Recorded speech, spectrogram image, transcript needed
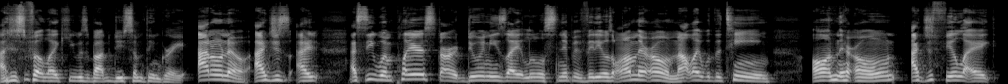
I just felt like he was about to do something great. I don't know. I just I I see when players start doing these like little snippet videos on their own, not like with the team, on their own. I just feel like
